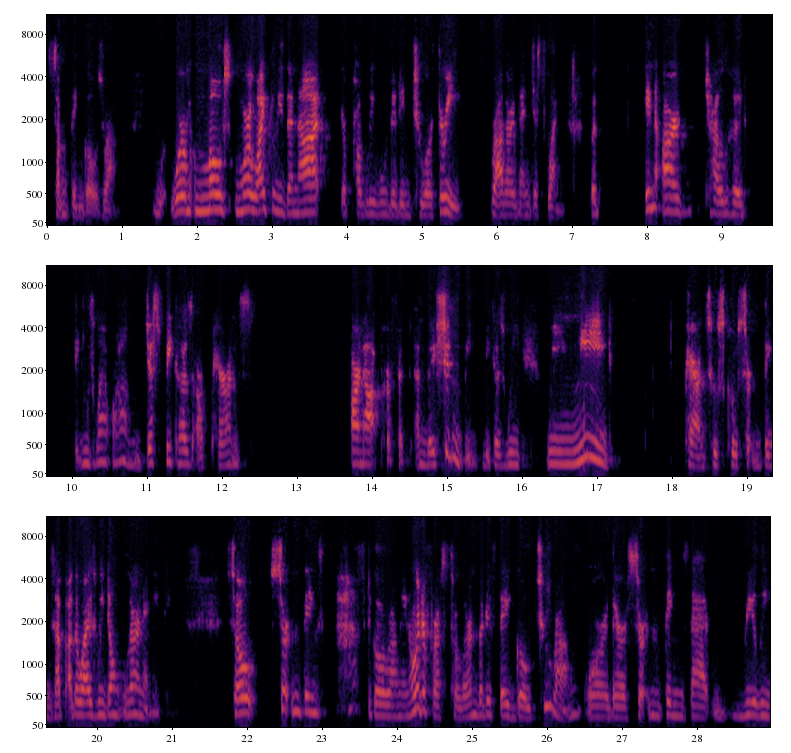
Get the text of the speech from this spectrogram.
something goes wrong. We're most, more likely than not, you're probably wounded in two or three rather than just one. But in our childhood, things went wrong just because our parents are not perfect and they shouldn't be because we we need parents who screw certain things up otherwise we don't learn anything so certain things have to go wrong in order for us to learn but if they go too wrong or there are certain things that really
